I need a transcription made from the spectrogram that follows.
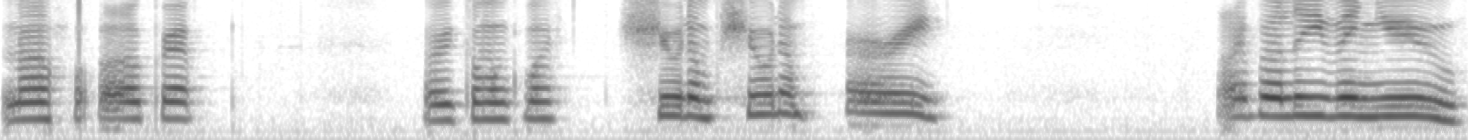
No, oh crap. Alright, come on, come on. Shoot him, shoot him, hurry. I believe in you.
